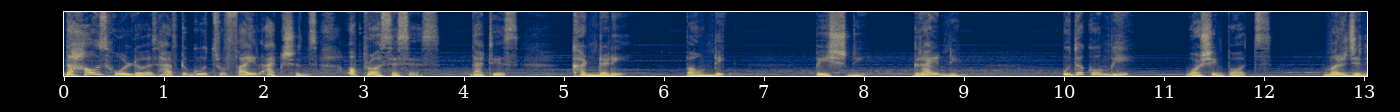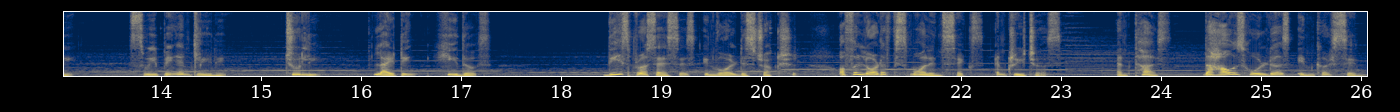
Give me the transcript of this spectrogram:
the householders have to go through five actions or processes that is, khandani, pounding, peshni, grinding, udakumbhi, washing pots, marjani, sweeping and cleaning, chuli, lighting heathers. These processes involve destruction of a lot of small insects and creatures, and thus the householders incur sin.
